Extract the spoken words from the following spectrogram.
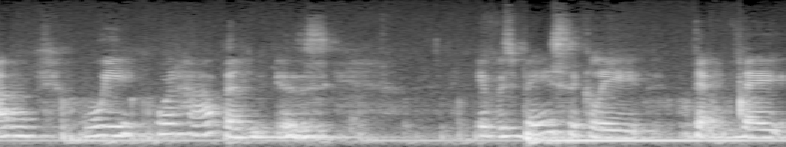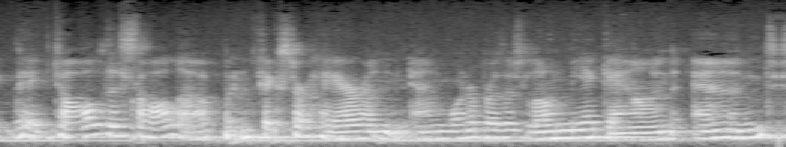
uh, we what happened is it was basically they they dolled us all up and fixed our hair, and, and Warner Brothers loaned me a gown, and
